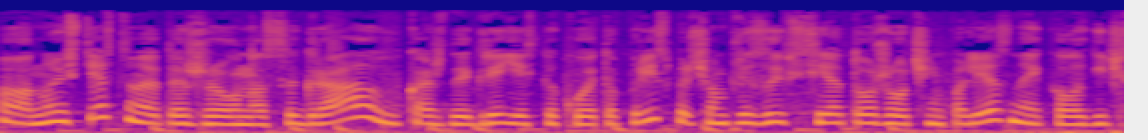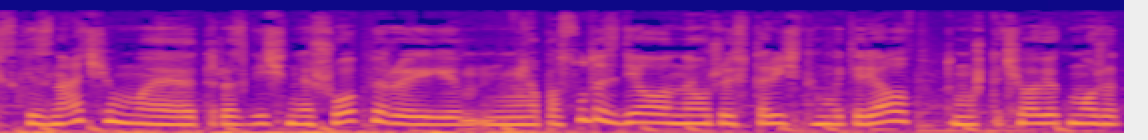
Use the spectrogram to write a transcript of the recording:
А, ну, естественно, это же у нас игра, в каждой игре есть какой-то приз, причем призы все тоже очень полезные, экологически значимые, это различные шоперы, и посуда сделанная уже из вторичных материалов, потому что человек может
